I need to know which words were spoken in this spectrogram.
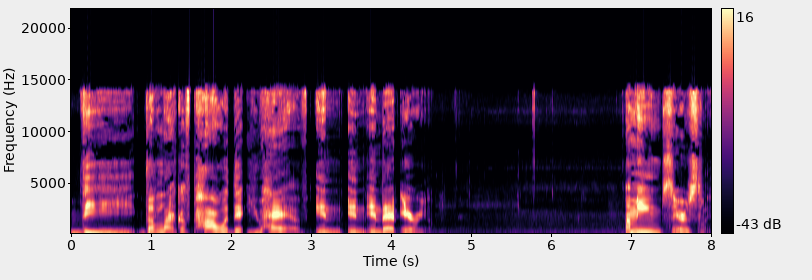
the the lack of power that you have in in in that area. I mean, seriously.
